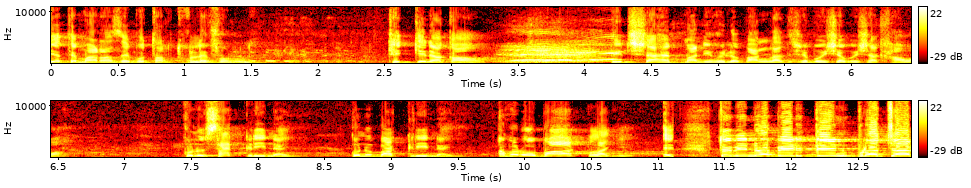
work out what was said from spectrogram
ইয়াতে মারা যাব তার থলে ফললে। ঠিক কিনা কাও? পীর সাহেব মানি হইল বাংলাদেশে বৈশা বৈশা খাওয়া। কোনো চাকরি নাই, কোনো বাকরি নাই। আমার অবাক লাগে। তুমি নবীর দিন প্রচার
